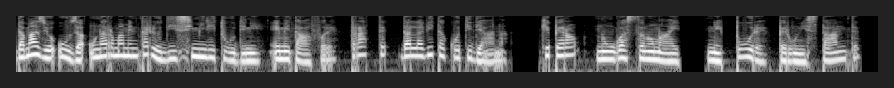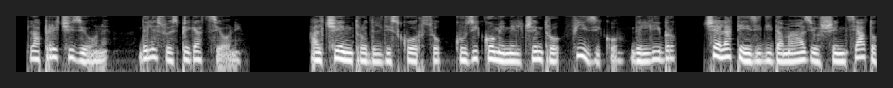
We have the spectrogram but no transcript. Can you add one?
Damasio usa un armamentario di similitudini e metafore tratte dalla vita quotidiana, che però non guastano mai, neppure per un istante, la precisione delle sue spiegazioni. Al centro del discorso, così come nel centro fisico del libro, c'è la tesi di Damasio scienziato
